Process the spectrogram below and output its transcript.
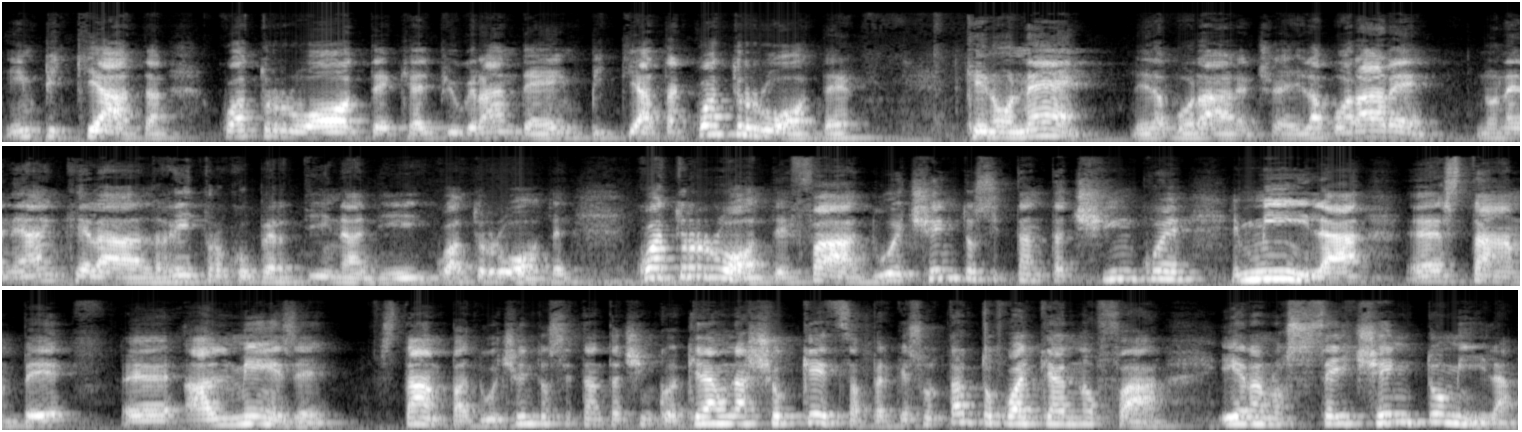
in picchiata, 4 ruote, che è il più grande, è in picchiata, 4 ruote che non è l'elaborare, cioè elaborare non è neanche la retrocopertina di quattro ruote. Quattro ruote fa 275.000 eh, stampe eh, al mese. Stampa 275, che è una sciocchezza perché soltanto qualche anno fa erano 600.000,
